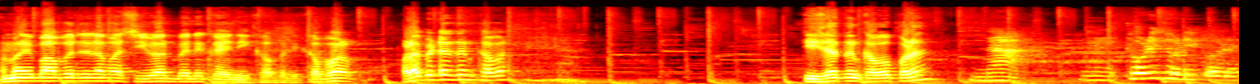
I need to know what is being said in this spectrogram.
અમારી બાબતે તમારા શિવાનભાઈને કઈ નહીં ખબર. ખબર પડે બેટા તને ખબર? ટીસા તને ખબર પડે? ના. થોડી થોડી પડે.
